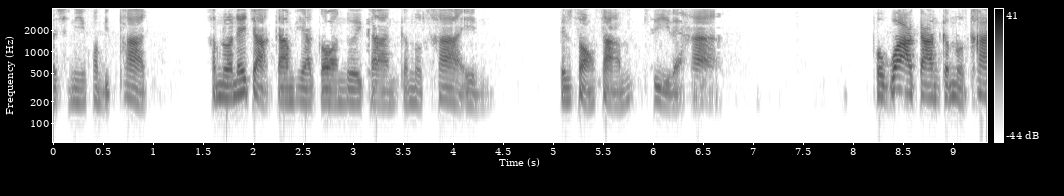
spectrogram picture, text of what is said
ดัชนีความผิดพลาดคำนวณได้จากการพยากรณ์โดยการกำหนดค่า n เป็น 2 3 4 และ 5 พบว่าการกำหนดค่า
